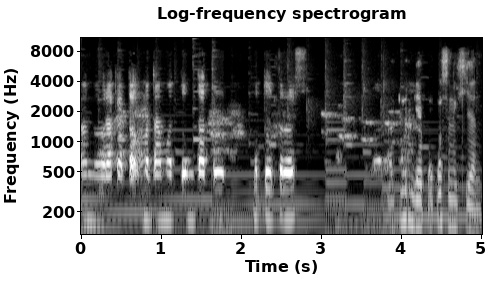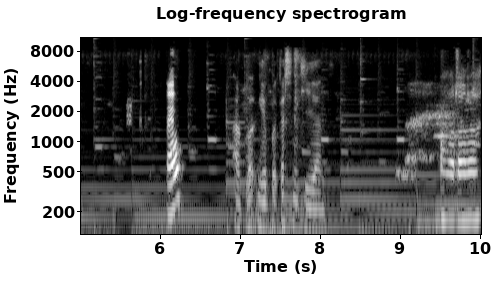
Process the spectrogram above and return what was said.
anu ora ketok metu-metu metu metu terus. aku nggak podcast sekian Hah? aku nggak podcast sekian Ora lah.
